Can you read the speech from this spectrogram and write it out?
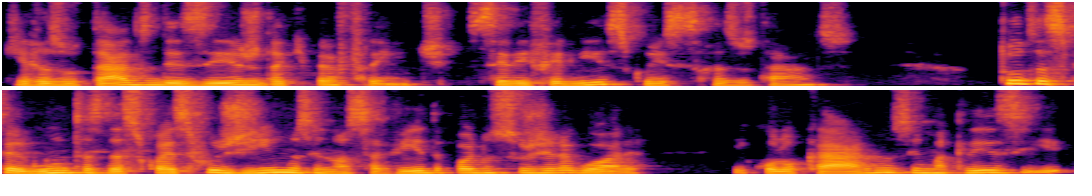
Que resultados desejo daqui para frente? Serei feliz com esses resultados? Todas as perguntas das quais fugimos em nossa vida podem surgir agora e colocar-nos em uma crise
